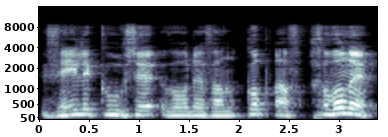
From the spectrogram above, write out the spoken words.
Vele koersen worden van kop af gewonnen.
